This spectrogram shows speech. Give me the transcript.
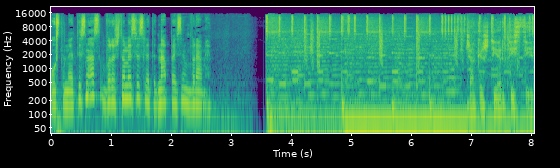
Останете с нас, връщаме се след една песен време. Чакащи артисти.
